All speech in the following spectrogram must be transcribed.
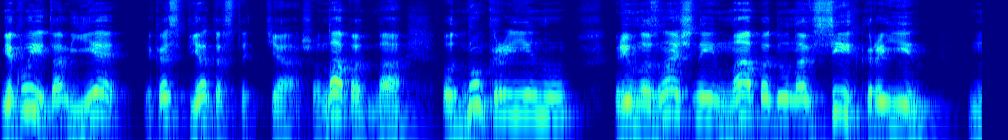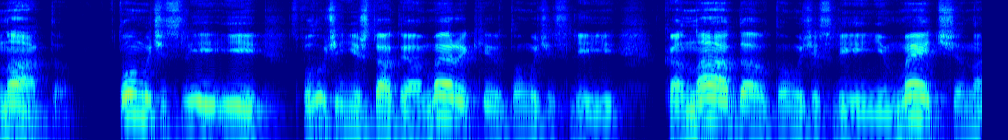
в якої там є якась п'ята стаття, що напад на одну країну рівнозначний нападу на всіх країн НАТО, в тому числі і Сполучені Штати Америки, в тому числі і Канада, в тому числі і Німеччина,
